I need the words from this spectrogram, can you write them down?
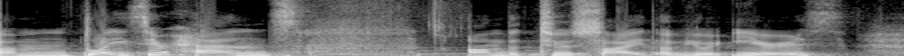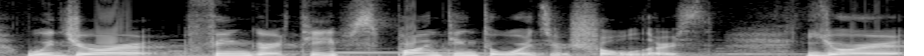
um, place your hands on the two sides of your ears with your fingertips pointing towards your shoulders. Your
